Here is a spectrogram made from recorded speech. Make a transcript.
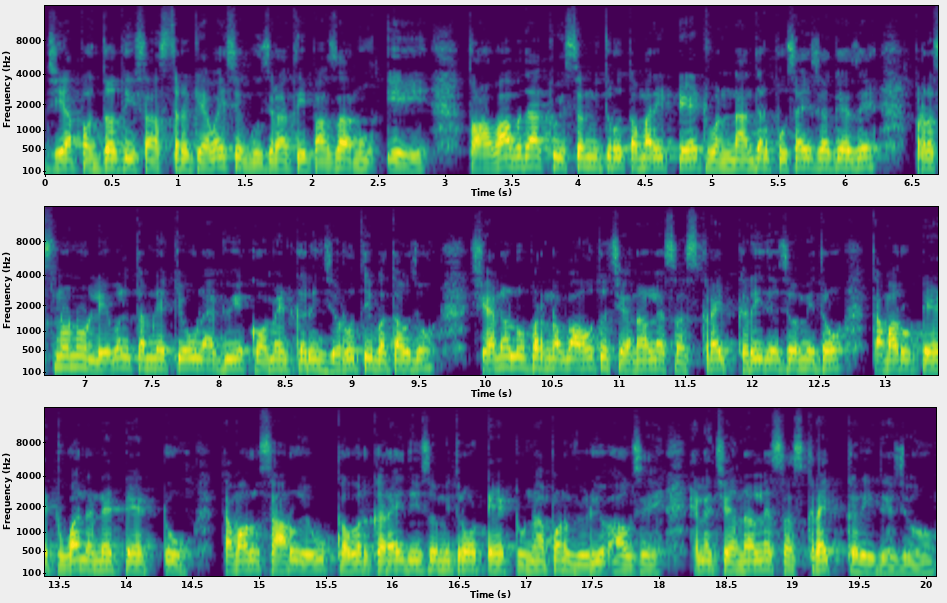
જે આ પદ્ધતિ શાસ્ત્ર કહેવાય છે ગુજરાતી ભાષાનું એ. તો આવા બધા ક્વેશ્ચન મિત્રો તમારી ટેટ વનના અંદર પૂછાઈ શકે છે. પ્રશ્નોનું લેવલ તમને કેવું લાગ્યું એ કોમેન્ટ કરીને જરૂરથી બતાવજો. ચેનલ ઉપર નવા હો તો ચેનલને સબસ્ક્રાઈબ કરી દેજો મિત્રો. તમારું ટેટ વન અને ટેટ ટુ તમારું સારું એવું કવર કરાવી દઈશું મિત્રો. ટેટ ટુના પણ વીડિયો આવશે. એટલે ચેનલને સબસ્ક્રાઈબ કરી દેજો.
